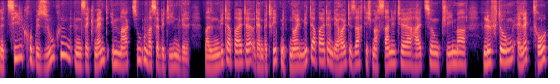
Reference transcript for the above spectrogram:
eine Zielgruppe suchen, ein Segment im Markt suchen, was er bedienen will. Weil ein Mitarbeiter oder ein Betrieb mit neun Mitarbeitern, der heute sagt, ich mache Sanitär, Heizung, Klima, Lüftung, Elektro,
